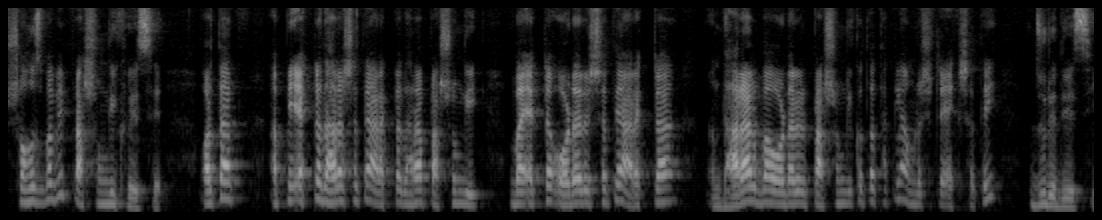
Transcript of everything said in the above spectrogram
সহজভাবে প্রাসঙ্গিক হয়েছে। অর্থাৎ আপনি একটা ধারার সাথে আরেকটা ধারা প্রাসঙ্গিক বা একটা অর্ডারের সাথে আরেকটা ধারার বা অর্ডারের প্রাসঙ্গিকতা থাকলে আমরা সেটা একসাথেই জুড়ে দিয়েছি।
